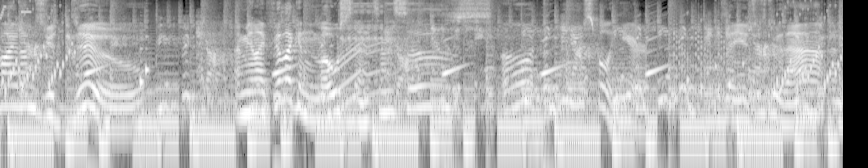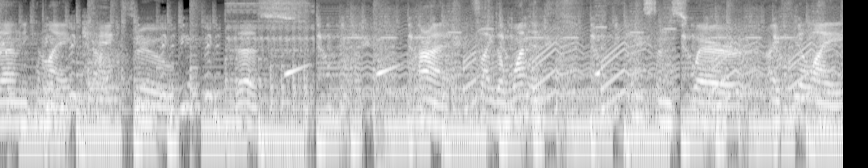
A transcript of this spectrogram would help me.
Items? You do. I mean, I feel like in most instances... Oh, it can be useful here. So you just do that, and then you can, like, tank through this. Alright, it's like the one in instance where I feel like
